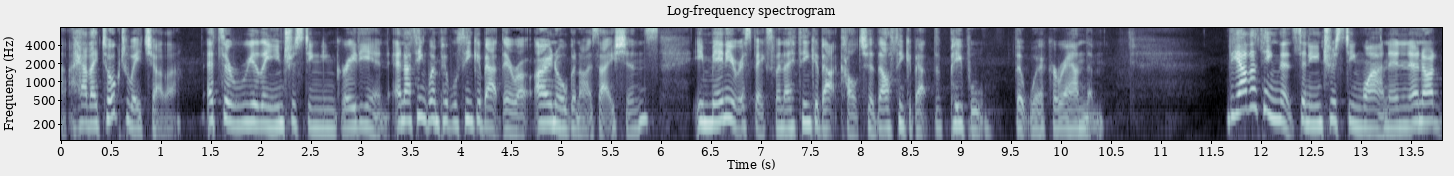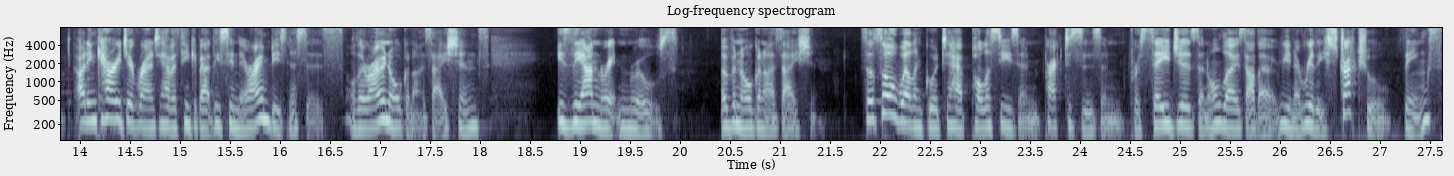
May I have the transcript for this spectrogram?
uh, how they talk to each other. That's a really interesting ingredient. And I think when people think about their own organisations, in many respects, when they think about culture, they'll think about the people that work around them. The other thing that's an interesting one, and, and I'd, I'd encourage everyone to have a think about this in their own businesses or their own organisations, is the unwritten rules of an organisation. So it's all well and good to have policies and practices and procedures and all those other, you know, really structural things,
